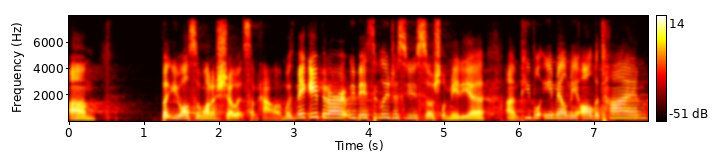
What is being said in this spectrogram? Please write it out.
Um, but you also want to show it somehow. And with Make 8-Bit Art, we basically just use social media. Um, people email me all the time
